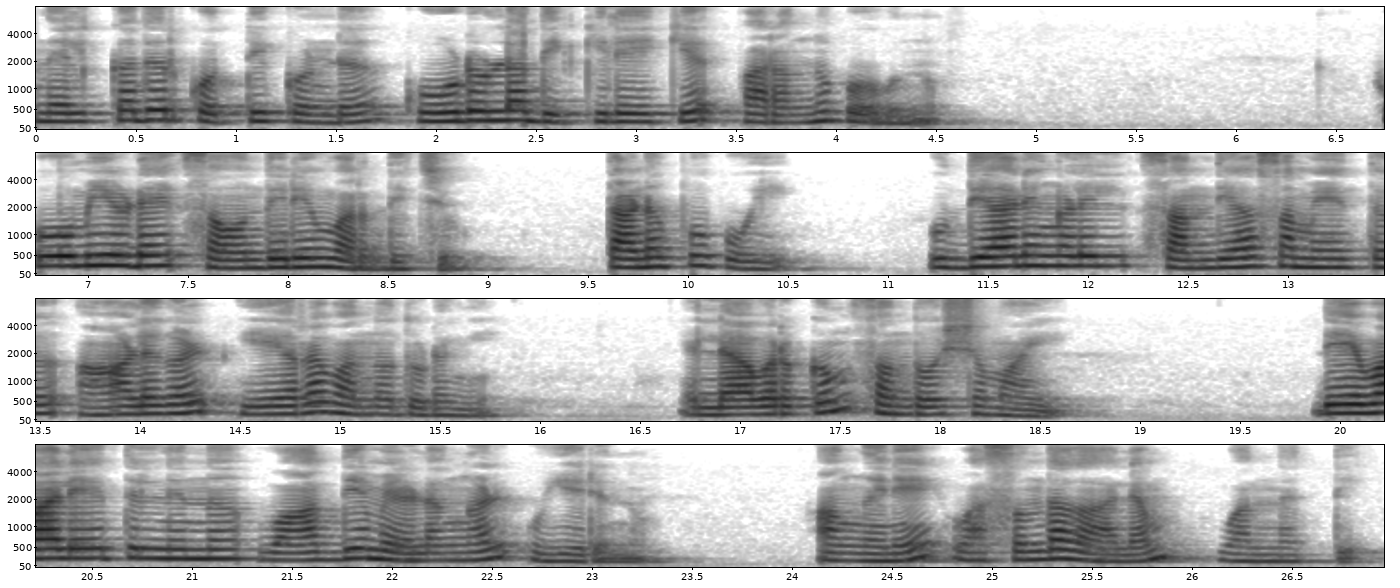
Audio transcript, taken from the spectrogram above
നെൽക്കതിർ കൊത്തിക്കൊണ്ട് കൂടുള്ള ദിക്കിലേക്ക് പറന്നു പോകുന്നു ഭൂമിയുടെ സൗന്ദര്യം വർദ്ധിച്ചു. തണുപ്പ് പോയി. ഉദ്യാനങ്ങളിൽ സന്ധ്യാസമയത്ത് ആളുകൾ ഏറെ വന്നു തുടങ്ങി. എല്ലാവർക്കും സന്തോഷമായി. ദേവാലയത്തിൽ നിന്ന് വാദ്യമേളങ്ങൾ ഉയരുന്നു. അങ്ങനെ വസന്തകാലം വന്നെത്തി.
